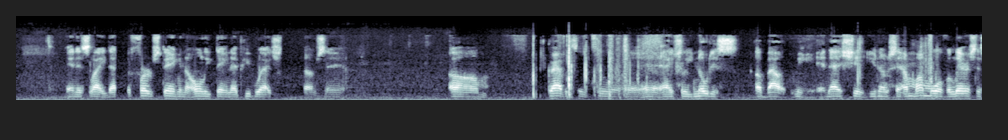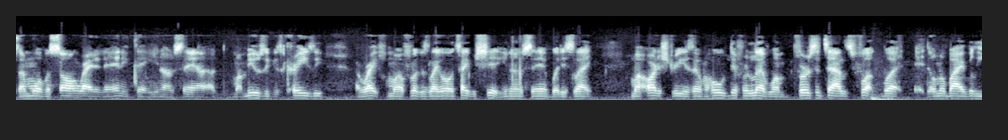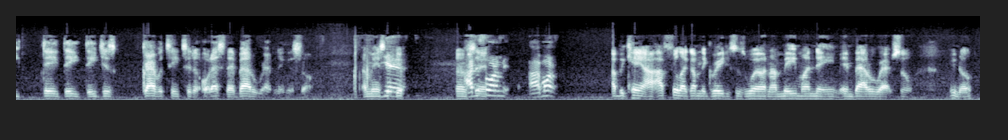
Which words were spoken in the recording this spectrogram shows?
And it's like that's the first thing and the only thing that people actually, you know what I'm saying, um, gravitate to and, and actually notice about me and that shit. You know what I'm saying? I'm, I'm more of a lyricist. I'm more of a songwriter than anything. You know what I'm saying? I, my music is crazy. I write for motherfuckers like all type of shit. You know what I'm saying? But it's like my artistry is on a whole different level. I'm versatile as fuck, but don't nobody really they they they just gravitate to the oh that's that battle rap nigga. So I mean, it's Yeah. You know I I'm just want to. I want. I became. I, I feel like I'm the greatest as well, and I made my name in battle rap. So, you know,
